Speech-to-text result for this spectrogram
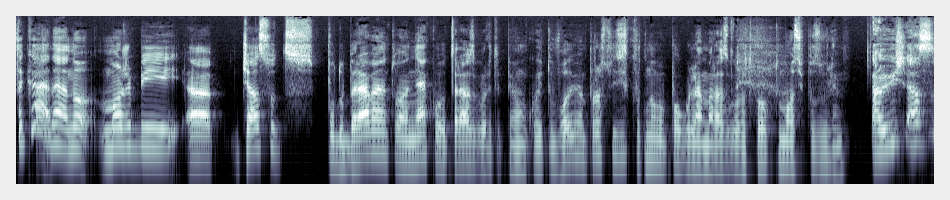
Така е, да, но може би а, част от подобряването на някои от разговорите, пълно, които водим, просто изискват много по-голям разговор, отколкото може да си позволим. Ами виж, аз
